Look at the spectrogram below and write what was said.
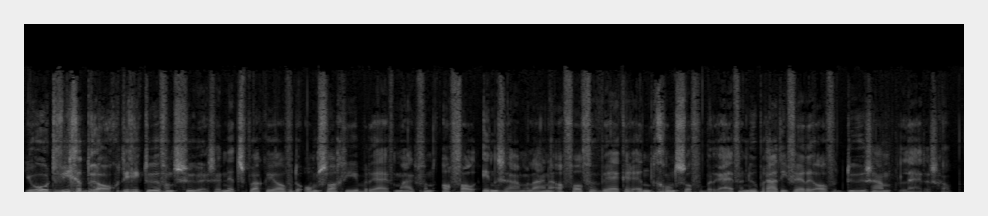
Je hoort Wieger Droog, directeur van Suez. En net sprak hij over de omslag die je bedrijf maakt van afvalinzamelaar naar afvalverwerker en grondstoffenbedrijf. En nu praat hij verder over duurzaam leiderschap.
